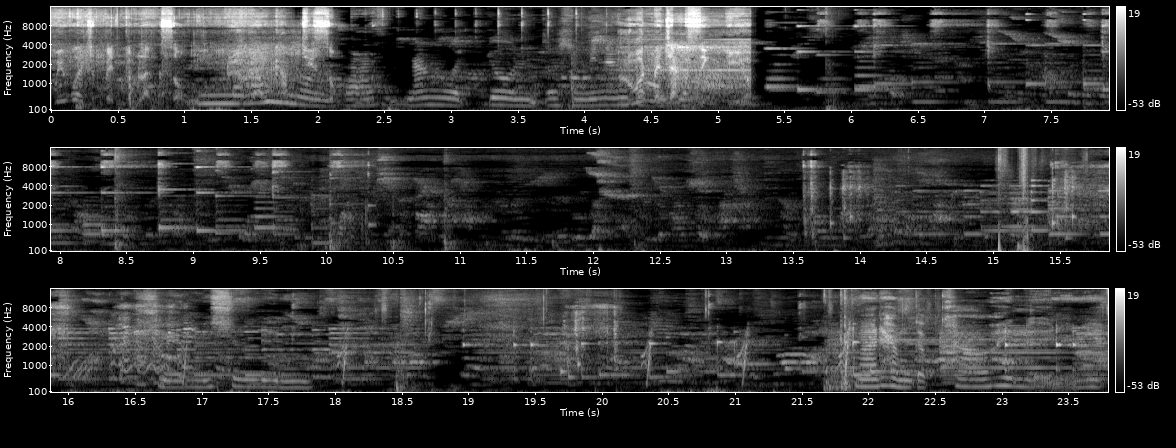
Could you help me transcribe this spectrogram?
ไม่ว่าจะเป็นกำลังส่งหรือไม่แรนั่งงขับถนที่นส่งจ้านั่งรถยนต์แต่ฉันไม่นั่งล้วนมาจากสิ่งเดียว ทำกับข้าวให้เลยนะเนี่ย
